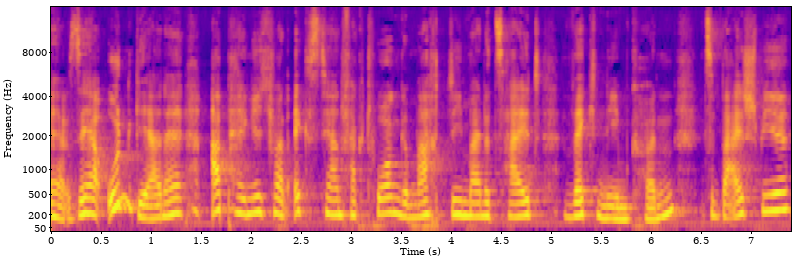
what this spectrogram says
äh, sehr ungerne abhängig von externen Faktoren gemacht, die meine Zeit wegnehmen können. Zum Beispiel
